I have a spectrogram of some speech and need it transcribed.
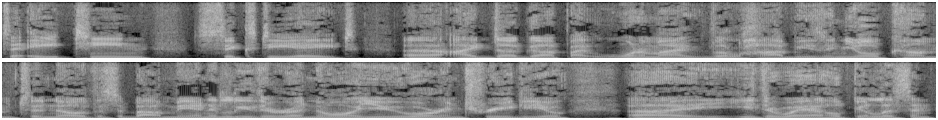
to 1868. Uh, I dug up I, one of my little hobbies, and you'll come to know this about me, and it'll either annoy you or intrigue you. Uh, either way, I hope you listen.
